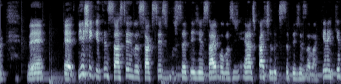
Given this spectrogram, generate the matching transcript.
Ve evet bir şirketin sustainable success bu stratejiye sahip olması için en az kaç yıllık strateji zaman gerekir?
